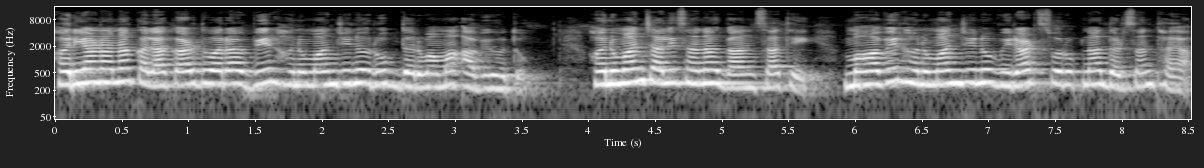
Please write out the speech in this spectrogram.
હરિયાણાના કલાકાર દ્વારા વીર હનુમાનજીનું રૂપ ધરવામાં આવ્યું હતું. હનુમાન ચાલીસાના ગાન સાથે મહાવીર હનુમાનજીનું વિરાટ સ્વરૂપના દર્શન થયા.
